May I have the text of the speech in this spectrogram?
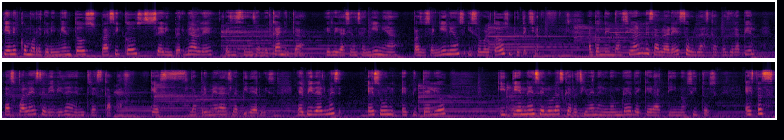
tiene como requerimientos básicos ser impermeable, resistencia mecánica, irrigación sanguínea, vasos sanguíneos y sobre todo su protección. A continuación les hablaré sobre las capas de la piel, las cuales se dividen en tres capas, que la primera es la epidermis. La epidermis es un epitelio y tiene células que reciben el nombre de queratinocitos. Estas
